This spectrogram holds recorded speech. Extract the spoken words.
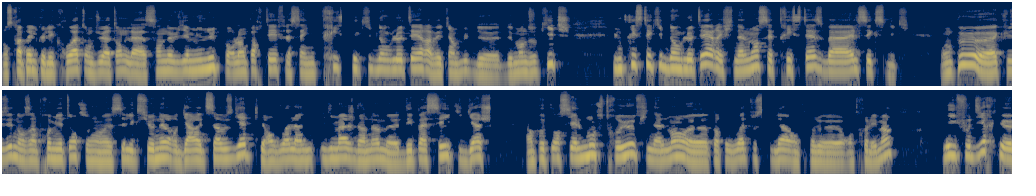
On se rappelle que les Croates ont dû attendre la 109e minute pour l'emporter face à une triste équipe d'Angleterre avec un but de, de Mandzukic. Une triste équipe d'Angleterre et finalement cette tristesse, bah, elle s'explique. On peut euh, accuser dans un premier temps son euh, sélectionneur Gareth Southgate qui renvoie l'image d'un homme euh, dépassé qui gâche un potentiel monstrueux finalement quand on voit tout ce qu'il a entre, entre les mains. Mais il faut dire que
